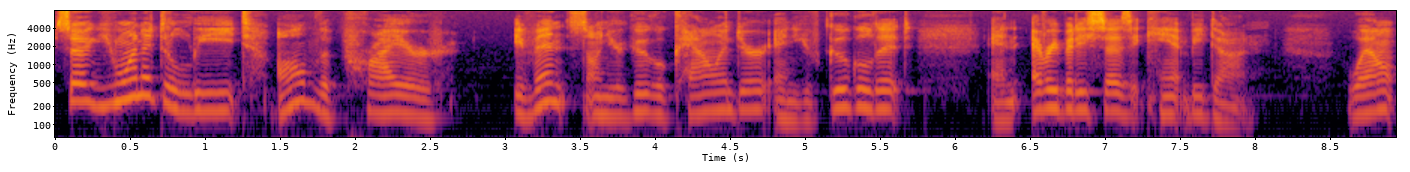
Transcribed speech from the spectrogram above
So you want to delete all the prior events on your Google Calendar and you've Googled it and everybody says it can't be done. Well,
